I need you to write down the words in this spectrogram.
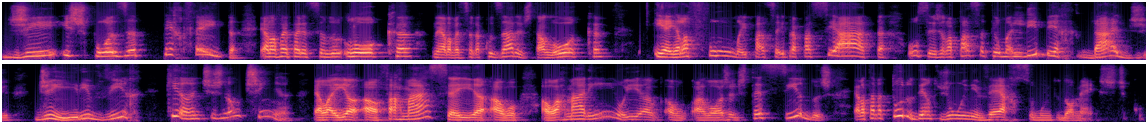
de esposa perfeita. Ela vai parecendo louca, né? ela vai sendo acusada de estar louca, e aí ela fuma e passa a ir para passeata, ou seja, ela passa a ter uma liberdade de ir e vir que antes não tinha. Ela ia à farmácia, ia ao, ao armarinho, ia ao, à loja de tecidos, ela estava tudo dentro de um universo muito doméstico.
